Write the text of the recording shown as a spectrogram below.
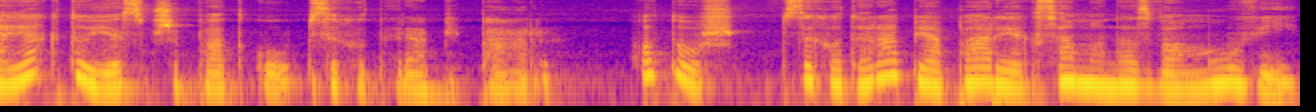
A jak to jest w przypadku psychoterapii par? Otóż psychoterapia par, jak sama nazwa mówi,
